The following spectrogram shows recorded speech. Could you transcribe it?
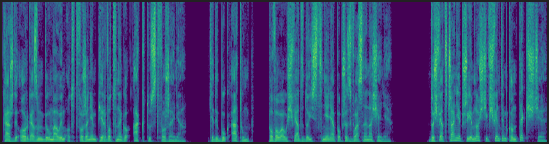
każdy orgazm był małym odtworzeniem pierwotnego aktu stworzenia, kiedy Bóg Atum powołał świat do istnienia poprzez własne nasienie. Doświadczanie przyjemności w świętym kontekście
